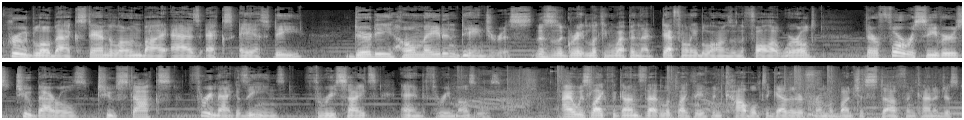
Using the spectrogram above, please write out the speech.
Crude Blowback Standalone by AsXASD. Dirty, homemade, and dangerous. This is a great looking weapon that definitely belongs in the Fallout world. There are four receivers, two barrels, two stocks, three magazines, three sights, and three muzzles. I always like the guns that look like they've been cobbled together from a bunch of stuff and kind of just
